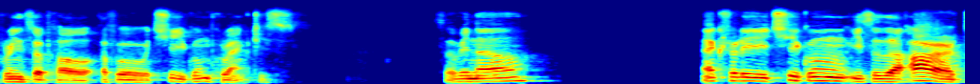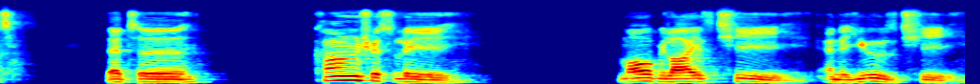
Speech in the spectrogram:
principle of Qigong practice. So we know actually Qigong is the art that uh, consciously mobilize qi and use qi.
